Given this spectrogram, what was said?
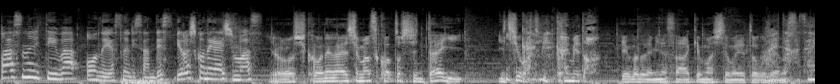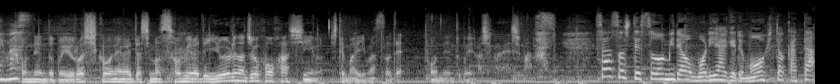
パーソナリティは大野康則さんです。よろしくお願いします。よろしくお願いします。今年第1号1回目ということで皆さん明けましておめでとうございます。今年度もよろしくお願いいたします。総ミラでいろいろな情報発信をしてまいりますので本年度もよろしくお願いします、はい、さあそして総ミラを盛り上げるもう一方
